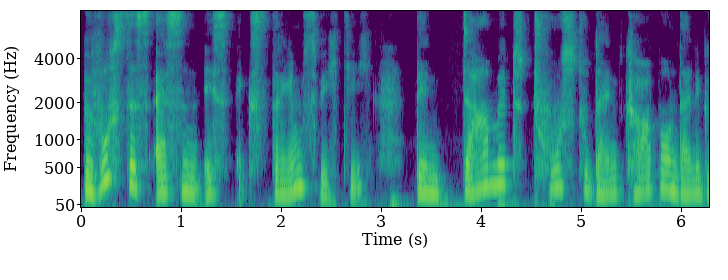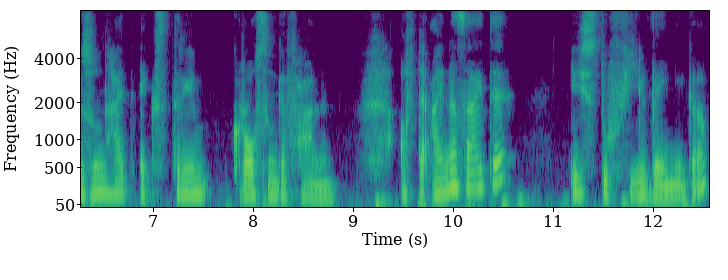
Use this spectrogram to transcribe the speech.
Bewusstes Essen ist extrem wichtig, denn damit tust du deinen Körper und deine Gesundheit extrem großen Gefallen. Auf der einen Seite isst du viel weniger,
